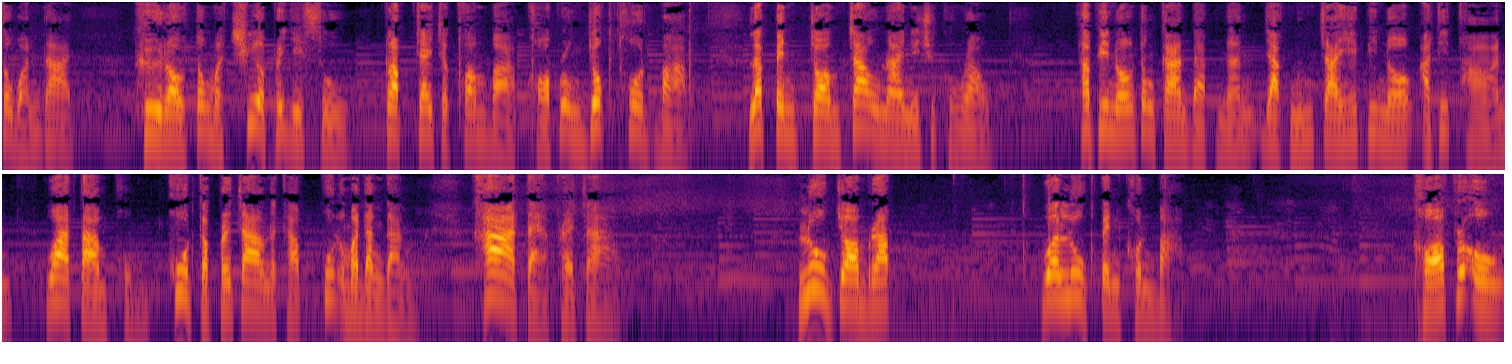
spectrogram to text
สวรรค์ได้ คือเราต้องมาเชื่อพระเยซู กลับใจจากความบาป ขอพระองค์ยกโทษบาป และเป็นจอมเจ้านายในชีวิตของเรา ถ้าพี่น้องต้องการแบบนั้น อยากหนุนใจให้พี่น้องอธิษฐานว่าตามผม พูดกับพระเจ้านะครับ พูดออกมาดัง ๆ ข้าแต่พระเจ้า ลูกยอมรับว่าลูกเป็นคนบาป ขอพระองค์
